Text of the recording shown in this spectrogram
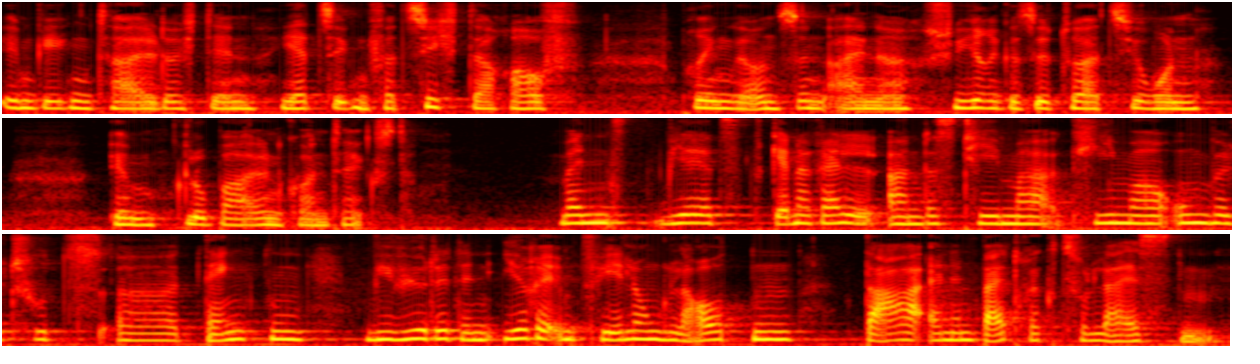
Im Gegenteil, durch den jetzigen Verzicht darauf bringen wir uns in eine schwierige Situation im globalen Kontext. Wenn wir jetzt generell an das Thema Klima, Umweltschutz äh, denken, wie würde denn Ihre Empfehlung lauten, da einen Beitrag zu leisten?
